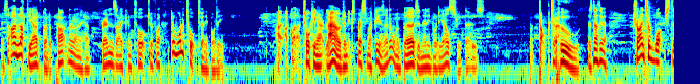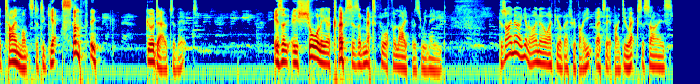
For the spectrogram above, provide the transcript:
it's I'm lucky. I've got a partner. I have friends I can talk to. If I don't want to talk to anybody, I, I quite like talking out loud and expressing my feelings. I don't want to burden anybody else with those. But Doctor Who, there's nothing trying to watch the Time Monster to get something good out of it is a, is surely as close as a metaphor for life as we need. Because I know, you know, I know I feel better if I eat better, if I do exercise.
